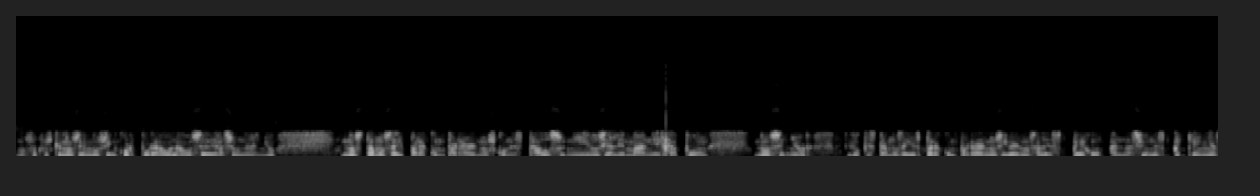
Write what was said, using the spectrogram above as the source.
nosotros que nos hemos incorporado a la OCDE hace un año, no estamos ahí para compararnos con Estados Unidos y Alemania y Japón. No, señor. Lo que estamos ahí es para compararnos y vernos al espejo a naciones pequeñas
